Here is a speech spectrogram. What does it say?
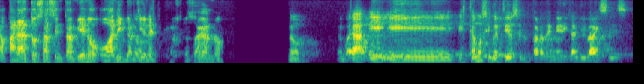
aparatos hacen también o, han invertido en estos que los hagan, no. No, Ah, eh, eh, estamos invertidos en un par de medical devices,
